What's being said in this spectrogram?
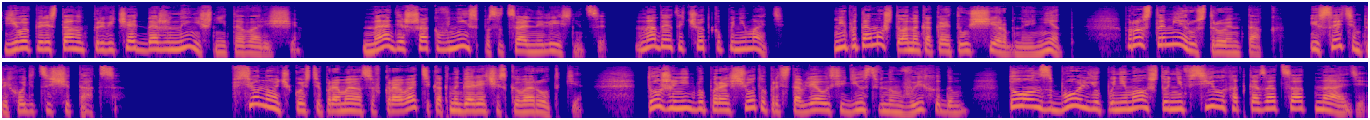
его перестанут привечать даже нынешние товарищи. Надя — шаг вниз по социальной лестнице. Надо это четко понимать. Не потому, что она какая-то ущербная, нет. Просто мир устроен так, и с этим приходится считаться. Всю ночь Костя промаялся в кровати, как на горячей сковородке. То женитьба по расчету представлялась единственным выходом, то он с болью понимал, что не в силах отказаться от Нади.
